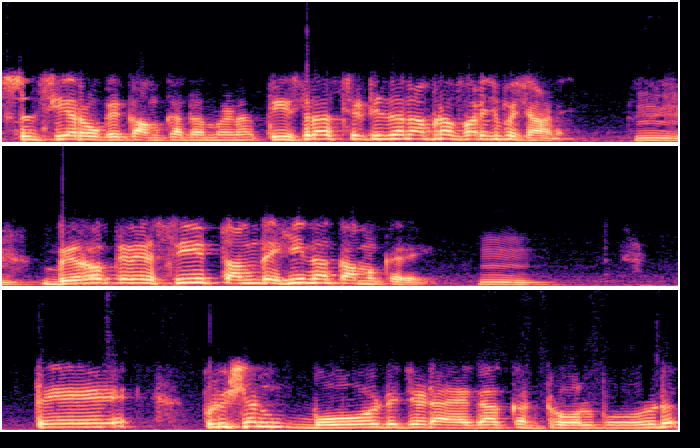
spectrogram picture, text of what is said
ਸਿੰਸੀਅਰ ਹੋ ਕੇ ਕੰਮ ਕਰਨਾ ਪੈਣਾ। ਤੀਸਰਾ ਸਿਟੀਜ਼ਨ ਆਪਣਾ ਫਰਜ਼ ਪਛਾਣੇ। ਬਿਊਰੋਕ੍ਰੇਸੀ ਤੰਦਹੀ ਨਾ ਕੰਮ ਕਰੇ। ਤੇ ਪੋਲੂਸ਼ਨ ਬੋਰਡ ਜਿਹੜਾ ਹੈਗਾ ਕੰਟਰੋਲ ਬੋਰਡ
